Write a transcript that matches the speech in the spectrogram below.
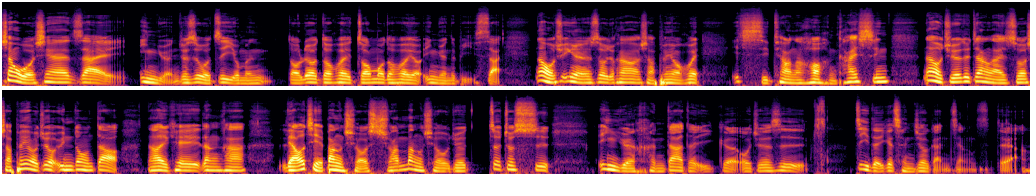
像我现在在应援，就是我自己，我们斗六都会周末都会有应援的比赛。那我去应援的时候，我就看到小朋友会一起跳，然后很开心。那我觉得对这样来说，小朋友就有运动到，然后也可以让他了解棒球，喜欢棒球。我觉得这就是应援很大的一个，我觉得是。自己的一个成就感，这样子，对啊，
